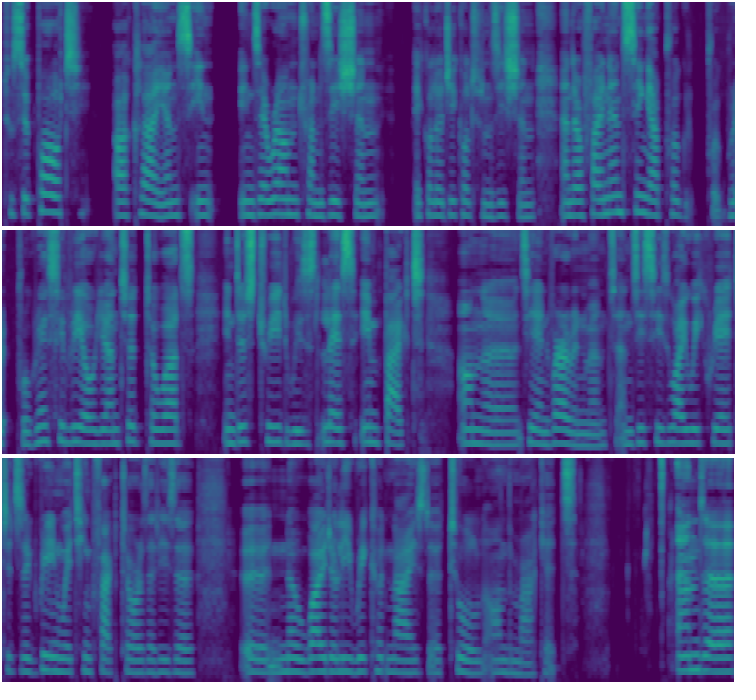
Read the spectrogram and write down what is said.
to support our clients in in their own transition ecological transition, and our financing are prog prog progressively oriented towards industry with less impact on uh, the environment. And this is why we created the green weighting factor that is a, a now widely recognized uh, tool on the market. And uh,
